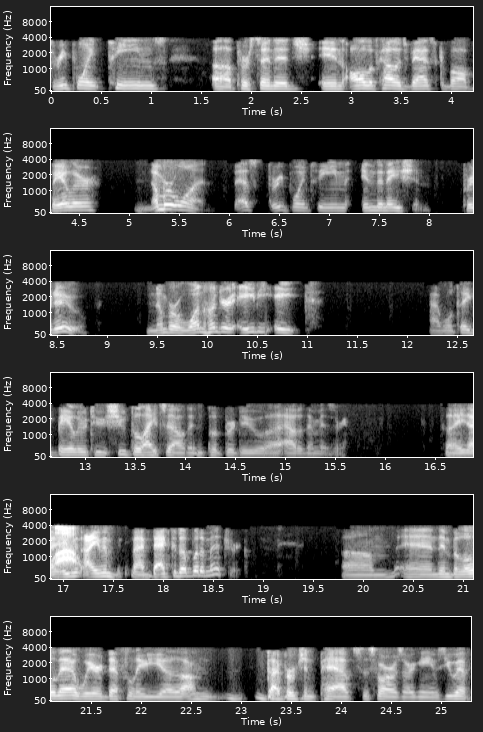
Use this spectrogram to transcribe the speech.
three point teams uh, percentage in all of college basketball. Baylor, number one, best three point team in the nation. Purdue, number one hundred eighty eight. I will take Baylor to shoot the lights out and put Purdue uh, out of their misery. So I, I, Wow. even, I even I backed it up with a metric. Um, and then below that, we're definitely uh, on divergent paths as far as our games. You have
